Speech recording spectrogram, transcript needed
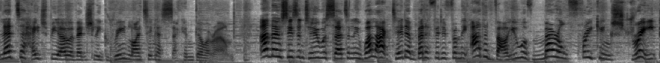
led to HBO eventually greenlighting a second go around. And though season 2 was certainly well acted and benefited from the added value of Meryl freaking Streep,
